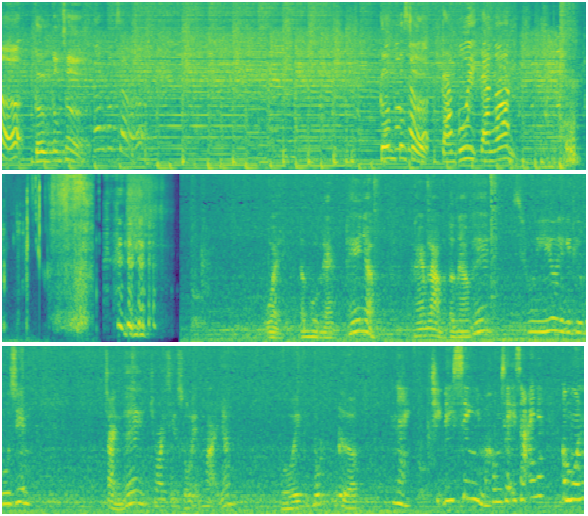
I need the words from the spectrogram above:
sở Cơm công sở. Cơm công sở. Cơm công sở càng vui càng ngon. Ui, tâm hồn đẹp thế nhở? Hai em làm ở tầng nào thế? Trời ơi cái thứ vô duyên. Chảnh thế, cho anh xin số điện thoại nhá. Thôi, Facebook cũng được. Này chị đi sinh mà không dễ dãi nhé Có muốn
